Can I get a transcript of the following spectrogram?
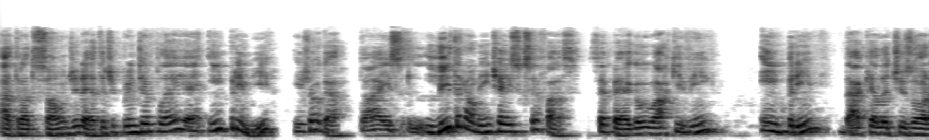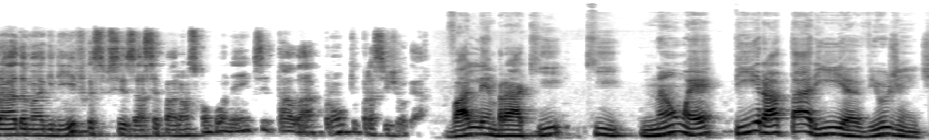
A tradução direta de print and play é imprimir e jogar. Então é isso, literalmente é isso que você faz. Você pega o arquivinho, imprime, dá aquela tesourada magnífica, se precisar separar os componentes e tá lá pronto para se jogar. Vale lembrar aqui que não é pirataria, viu, gente?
